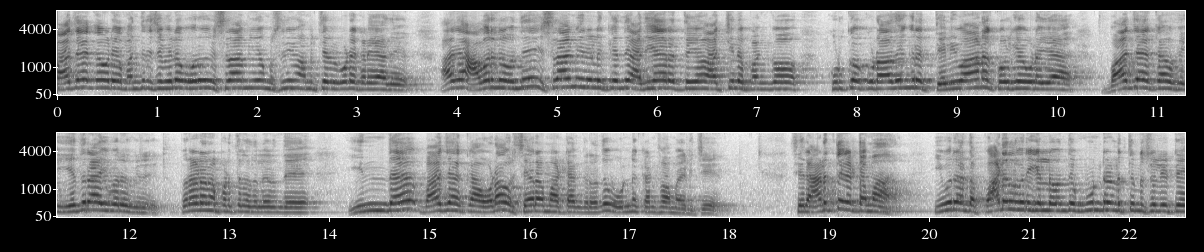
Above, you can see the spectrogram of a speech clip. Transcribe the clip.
பாஜகவுடைய மந்திரி சபையில் ஒரு இஸ்லாமிய முஸ்லீம் அமைச்சர்கள் கூட கிடையாது. ஆக அவர்கள் வந்து இஸ்லாமியர்களுக்கு வந்து அதிகாரத்தையோ ஆட்சியில் பங்கோ கொடுக்கக்கூடாதுங்கிற தெளிவான கொள்கையுடைய பாஜகவுக்கு எதிராக இவர் பிரகடனப்படுத்துறதுலேருந்து இந்த பாஜகவோட அவர் சேரமாட்டாங்கிறது ஒன்று கன்ஃபார்ம் ஆயிடுச்சு. சரி அடுத்த கட்டமாக இவர் அந்த பாடல் வரிகளில் வந்து மூன்றெழுத்துன்னு சொல்லிட்டு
